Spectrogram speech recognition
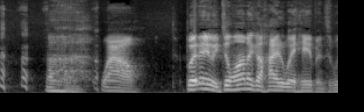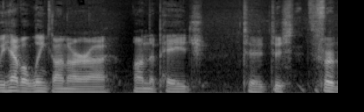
Ah, wow. but anyway, Dahlonega Hideaway Havens, and we have a link on our uh, on the page to, to for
